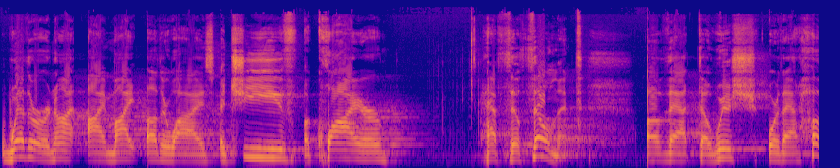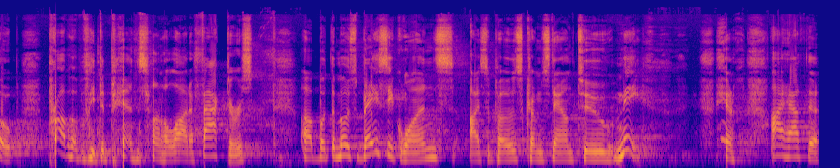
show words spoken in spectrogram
whether or not I might otherwise achieve, acquire, have fulfillment of that uh, wish or that hope probably depends on a lot of factors. Uh, but the most basic ones, I suppose, comes down to me. You know, I have to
